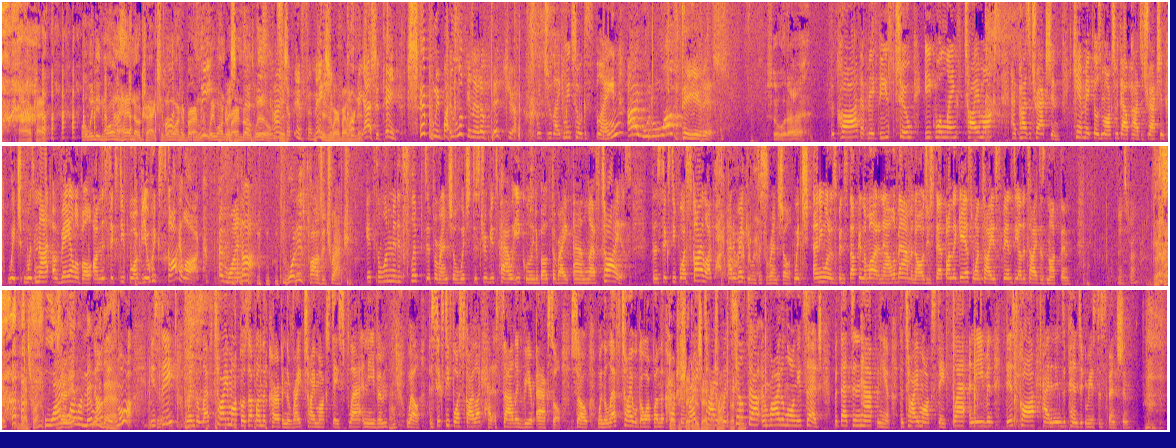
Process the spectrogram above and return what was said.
Okay. Well, we didn't want to have no traction. We wanted to to burn. believe We wanted to Listen. burn that those this wheels. kind of information this is where everybody learned could learned be ascertained simply by looking at a picture. Would you like me to explain? I would love to hear this. So would I. The car that made these two equal length tire marks had positive traction. Can't make those marks without positive traction, which was not available on the 64 Buick Skylark. And why not? what is positive traction? It's a limited slip differential which distributes power equally to both the right and left tires. The 64 Skylark had a regular differential, which anyone who's been stuck in the mud in Alabama knows. You step on the gas, one tire spins, the other tire does nothing. That's right. That's right. That's right. Why that do it? I remember no, that? there's more. You see, when the left tire mark goes up on the curb and the right tire mark stays flat and even, well, the 64 Skylark had a solid rear axle. So when the left tire would go up on the curb, the right tire right. would That's tilt right. out and ride along its edge. But that didn't happen here. The tire mark stayed flat and even. This car had an independent rear suspension.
